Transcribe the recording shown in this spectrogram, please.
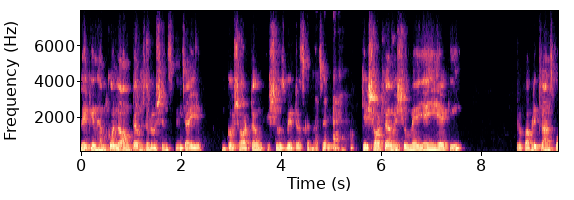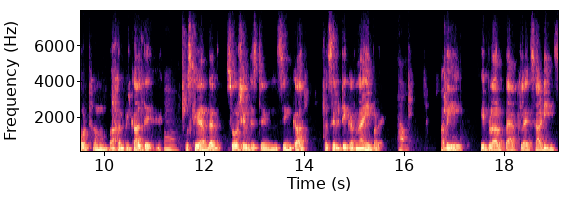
लेकिन हमको लॉन्ग टर्म सॉल्यूशंस भी चाहिए। हमको शॉर्ट टर्म इश्यूज़ भी एड्रेस करना चाहिए। कि शॉर्ट टर्म इशू में यही है कि जो पब्लिक ट्रांसपोर्ट हम बाहर निकालते हैं हम्म। उसके अंदर सोशल डिस्टेंसिंग का फैसिलिटी करना ही पड़ेगा। हाँ। अभी people are packed like sardines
